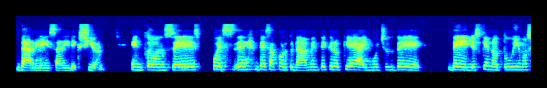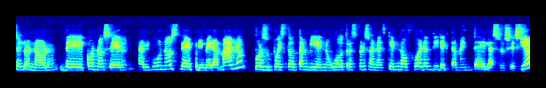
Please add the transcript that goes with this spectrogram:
darle esa dirección. Entonces, pues eh, desafortunadamente creo que hay muchos de, de ellos que no tuvimos el honor de conocer algunos de primera mano. Por supuesto, también hubo otras personas que no fueron directamente de la asociación,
